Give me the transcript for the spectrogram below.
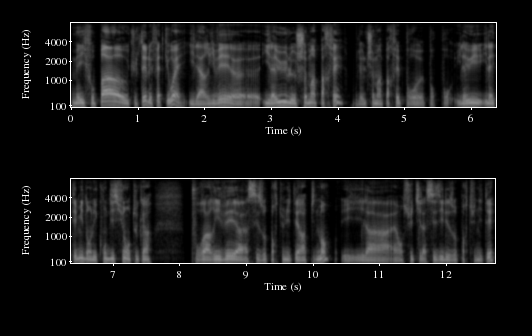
Mais il faut pas occulter le fait que ouais, il est arrivé, euh, il a eu le chemin parfait. Il a eu le chemin parfait pour, pour, pour- il a eu, il a été mis dans les conditions en tout cas pour arriver à ses opportunités rapidement. Et il a, ensuite, il a saisi les opportunités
